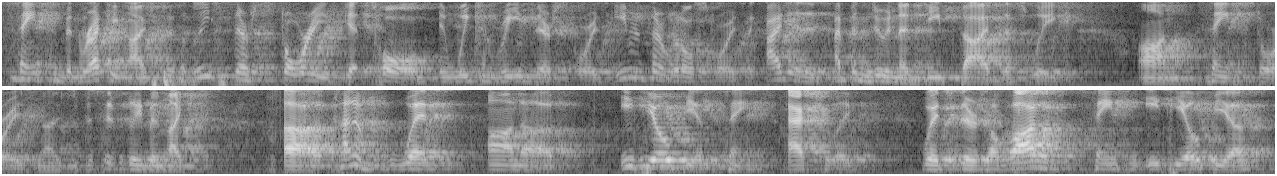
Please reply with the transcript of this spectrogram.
saints have been recognized because at least their stories get told and we can read their stories, even if they're little stories. Like I did, I've been doing a deep dive this week on saint stories, and I've specifically been like, uh, kind of went on uh, Ethiopian saints actually, which there's a lot of saints in Ethiopia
